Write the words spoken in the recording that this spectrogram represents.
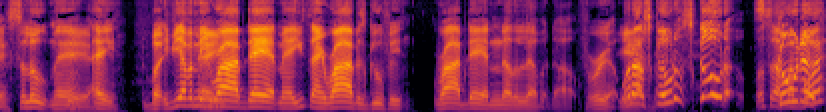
Yeah. salute, man. Yeah. Hey, But if you ever meet hey, Rob Dad, man, you think Rob is goofy. Rob Dad another level, dog. For real. What Yeah, up, bro. Scooter? Scooter. What's up, Scooter. my boy?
